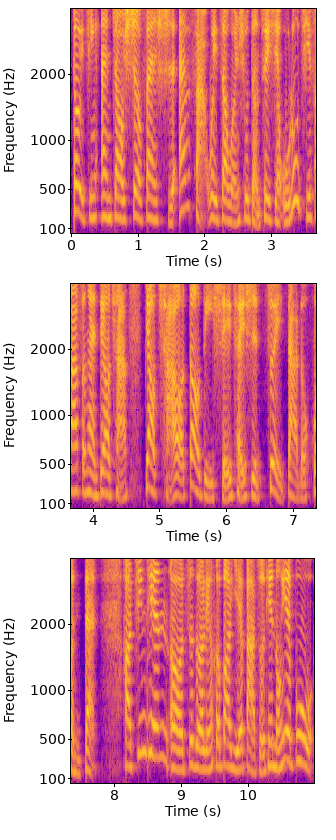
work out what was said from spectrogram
都已经按照涉犯食安法、伪造文书等罪嫌，五路齐发分案调查，要查哦。到底谁才是最大的混蛋？好，今天呃，这个联合报也把昨天农业部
